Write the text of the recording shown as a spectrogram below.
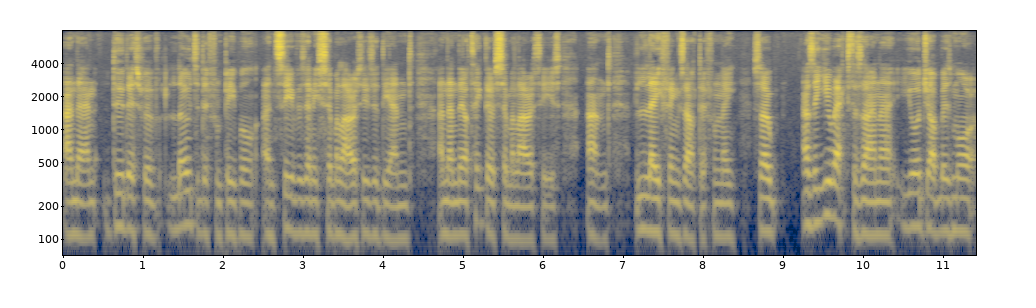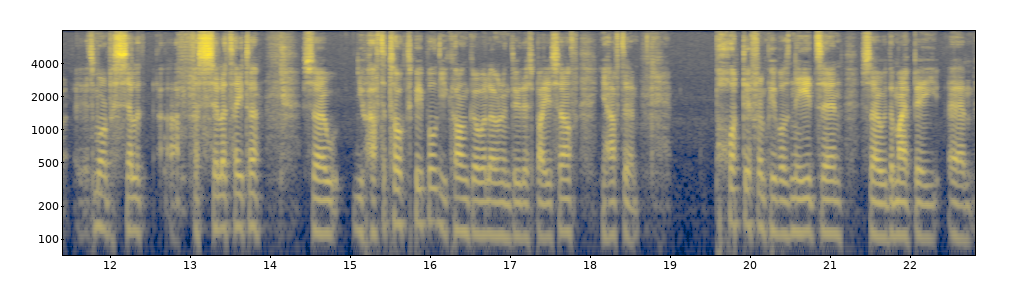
and then do this with loads of different people and see if there's any similarities at the end. And then they'll take those similarities and lay things out differently. So as a UX designer, your job is more it's more of a, a facilitator. So you have to talk to people. You can't go alone and do this by yourself. You have to put different people's needs in. So there might be um,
